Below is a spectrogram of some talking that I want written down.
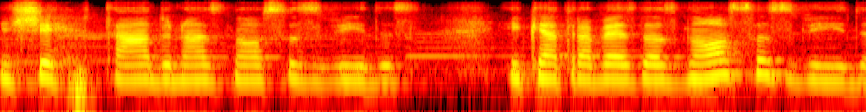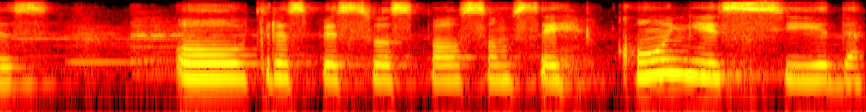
enxertado nas nossas vidas e que através das nossas vidas outras pessoas possam ser conhecidas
